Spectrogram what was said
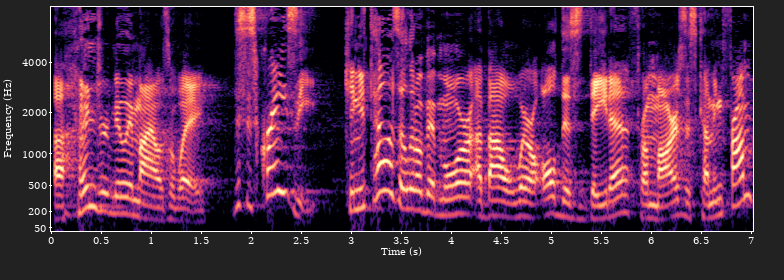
100 million miles away. This is crazy. Can you tell us a little bit more about where all this data from Mars is coming from?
